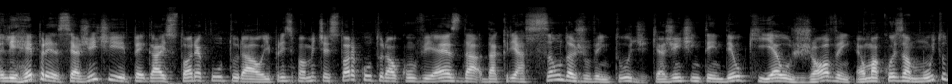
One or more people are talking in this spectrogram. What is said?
Ele repre... Se a gente pegar a história cultural e principalmente a história cultural com viés da, da criação da juventude, que a gente entendeu que é o jovem, é uma coisa muito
